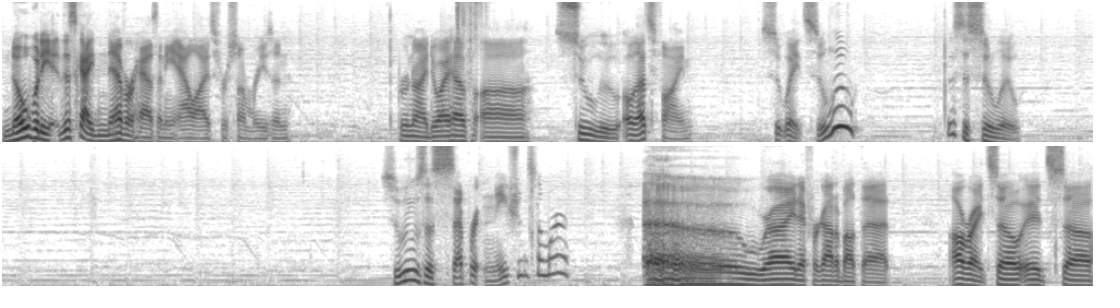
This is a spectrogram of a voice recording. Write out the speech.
Nobody. This guy never has any allies for some reason. Brunei. Do I have uh Sulu? Oh, that's fine. Su wait, Sulu? This is Sulu. Sulu's a separate nation somewhere? Oh, right. I forgot about that. All right, so it's uh,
